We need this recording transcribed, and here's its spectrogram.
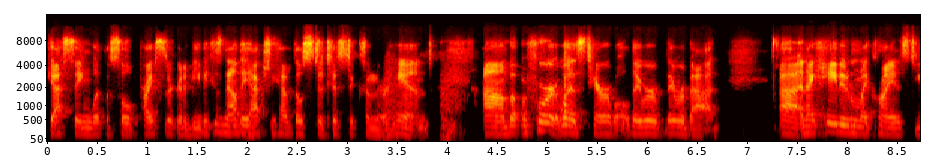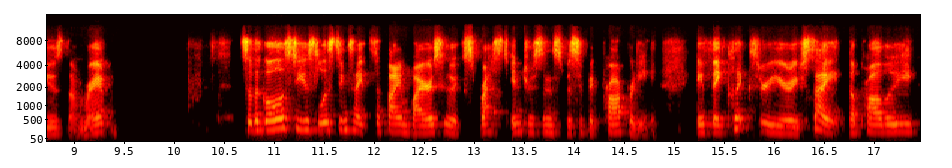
guessing what the sold prices are going to be because now they actually have those statistics in their hand. Um, but before it was terrible. They were they were bad. Uh, and I hated when my clients used them, right? So the goal is to use listing sites to find buyers who expressed interest in specific property. If they click through your site, they'll probably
